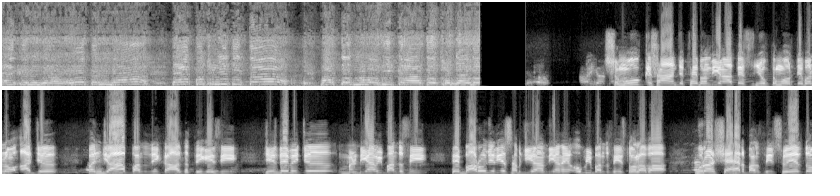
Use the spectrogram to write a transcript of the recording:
ਐ ਕਰੂੰਗਾ, ਉਹ ਕਰੂੰਗਾ, ਤੈਂ ਕੁਝ ਨਹੀਂ ਕੀਤਾ, ਪਰ ਤੈਨੂੰ ਅਸੀਂ ਕਰਾ ਕੇ ਛੱਡਾਂਗੇ। ਸਮੂਹ ਕਿਸਾਨ ਜਥੇਬੰਦੀਆਂ ਅਤੇ ਸੰਯੁਕਤ ਮੋਰਚੇ ਵੱਲੋਂ ਅੱਜ ਪੰਜਾਬ ਬੰਦ ਦੀ ਕਾਲ ਦਿੱਤੀ ਗਈ ਸੀ, ਜਿਸ ਦੇ ਵਿੱਚ ਮੰਡੀਆਂ ਵੀ ਬੰਦ ਸੀ ਤੇ ਬਾਹਰੋਂ ਜਿਹੜੀਆਂ ਸਬਜ਼ੀਆਂ ਆਉਂਦੀਆਂ ਨੇ, ਉਹ ਵੀ ਬੰਦ ਸੀ। ਇਸ ਤੋਂ ਇਲਾਵਾ ਪੂਰਾ ਸ਼ਹਿਰ ਬੰਦ ਸੀ। ਸਵੇਰ ਤੋਂ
